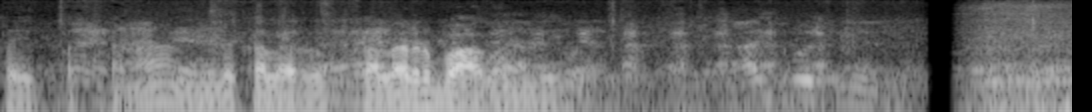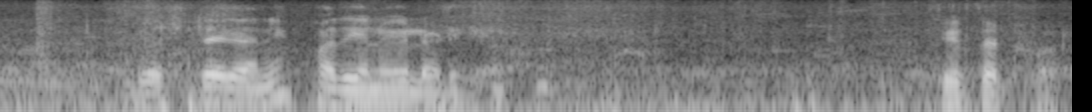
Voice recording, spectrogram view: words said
సైజ్ పక్కన నిండు కలర్. కలర్ బాగుంది. బెస్టే కానీ పదిహేను వేలు అడిగాను. త్రీ థర్టీ ఫోర్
